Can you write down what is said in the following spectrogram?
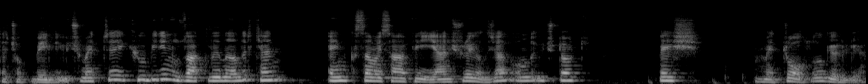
da çok belli 3 metre. Q1'in uzaklığını alırken en kısa mesafeyi yani şurayı alacağız. Onu da 3, 4, 5 metre olduğu görülüyor.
